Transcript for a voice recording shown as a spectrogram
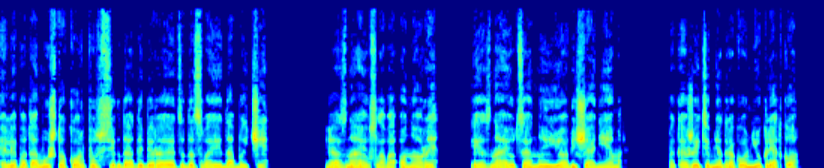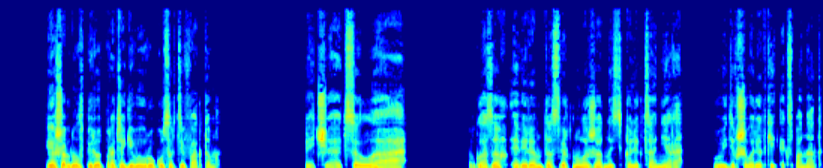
«Или потому, что корпус всегда добирается до своей добычи. Я знаю слова Оноры, и знаю цену ее обещаниям. Покажите мне драконью клетку». Я шагнул вперед, протягивая руку с артефактом. «Печать цела». В глазах Эверента сверкнула жадность коллекционера, увидевшего редкий экспонат.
